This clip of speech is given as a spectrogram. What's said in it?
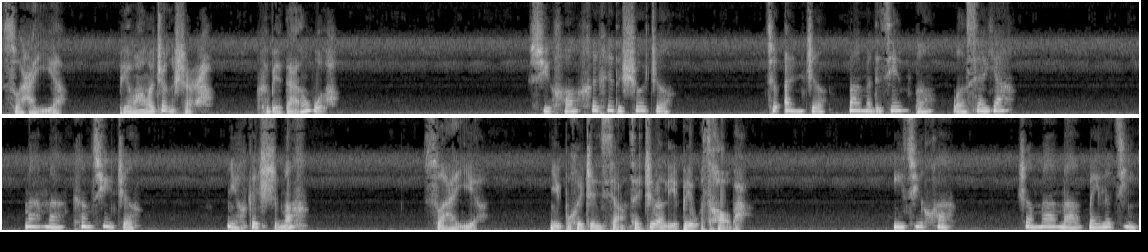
苏阿姨，别忘了正事儿啊，可别耽误了。许豪嘿嘿的说着，就按着妈妈的肩膀往下压。妈妈抗拒着：“你要干什么？”苏阿姨，你不会真想在这里被我操吧？一句话，让妈妈没了劲，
